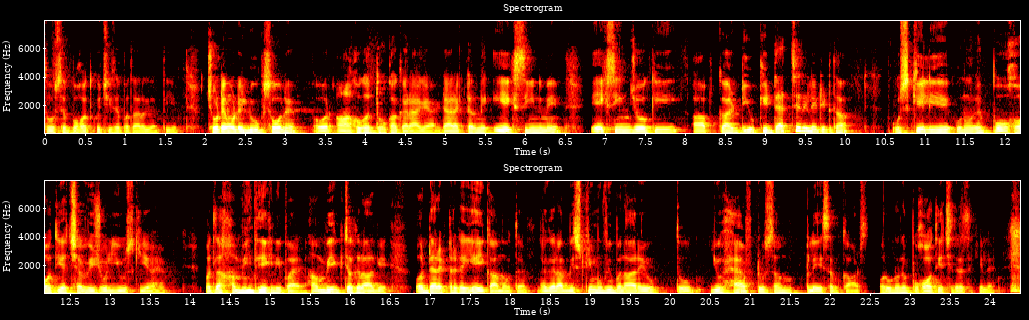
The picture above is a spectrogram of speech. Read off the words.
तो उससे बहुत कुछ चीज़ें पता लग जाती है। छोटे मोटे लूप सोल हैं और आँखों का धोखा कराया गया है। डायरेक्टर ने एक सीन में, एक सीन जो कि आपका ड्यूक की डेथ से रिलेटेड था उसके लिए उन्होंने बहुत ही अच्छा विजुअल यूज़ किया है। मतलब हम ही देख नहीं पाए, हम भी चकरा गए और डायरेक्टर का यही काम होता है। अगर आप मिस्ट्री मूवी बना रहे हो तो you have to some play some cards और उन्होंने बहुत ही अच्छी तरह से खेला है।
